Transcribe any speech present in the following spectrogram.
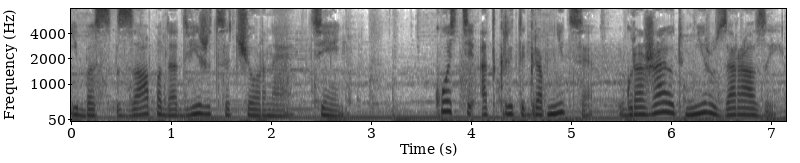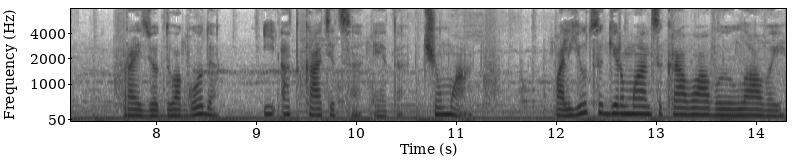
ибо с запада движется черная тень. Кости открытой гробницы угрожают миру заразой. Пройдет два года, и откатится эта чума. Польются германцы кровавую лавой,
